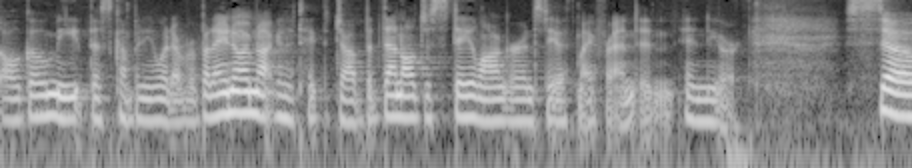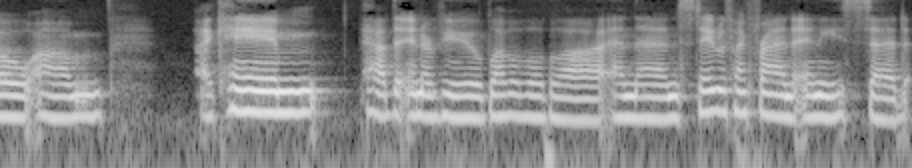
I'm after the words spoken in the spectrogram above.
I'll go meet this company or whatever. But I know I'm not going to take the job, but then I'll just stay longer and stay with my friend in, in New York. So um, I came, had the interview, blah, blah, blah, blah, and then stayed with my friend. And he said,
